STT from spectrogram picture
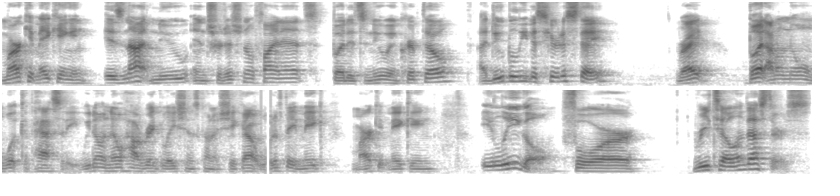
Market making is not new in traditional finance, but it's new in crypto. I do believe it's here to stay, right? But I don't know in what capacity. We don't know how regulation is going to shake out. What if they make market making illegal for retail investors?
